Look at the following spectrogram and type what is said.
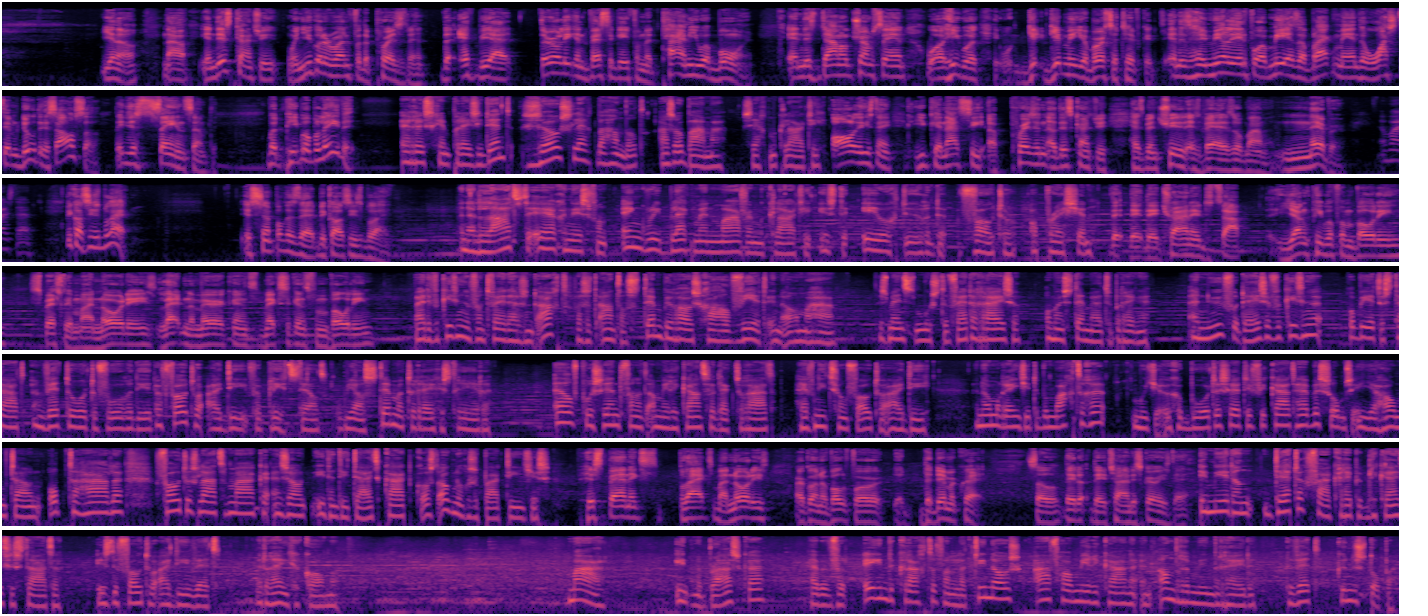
You know, now in this country, when you go to run for the president, the FBI thoroughly investigate from the time you were born. And this Donald Trump saying, well, he would give me your birth certificate. And it's humiliating for me as a black man to watch them do this also. They're just saying something. But people believe it. Er is geen president zo slecht behandeld als Obama, zegt McClarty. All these things. You cannot see a president of this country has been treated as bad as Obama. Never. And why is that? Because he's black. It's simple as that, because he's black. En de laatste ergernis van angry black man Marvin McClarty... is de eeuwigdurende voter oppression. They, they, they're trying to stop young people from voting, especially minorities, Latin Americans, Mexicans from voting. Bij de verkiezingen van 2008 was het aantal stembureaus gehalveerd in Omaha. Dus mensen moesten verder reizen om hun stem uit te brengen. En nu, voor deze verkiezingen, probeert de staat een wet door te voeren... die een foto-ID verplicht stelt om je als stemmer te registreren. 11% van het Amerikaanse electoraat heeft niet zo'n foto-ID. En om er eentje te bemachtigen moet je een geboortecertificaat hebben... soms in je hometown op te halen, foto's laten maken... en zo'n identiteitskaart kost ook nog eens een paar tientjes. Hispanics, blacks, minorities are going to vote for the Democrat. So they, they discourage that. In meer dan 30 vaak republikeinse staten is de foto-ID-wet erheen gekomen. Maar in Nebraska hebben vereende krachten van Latino's, Afro-Amerikanen en andere minderheden de wet kunnen stoppen.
